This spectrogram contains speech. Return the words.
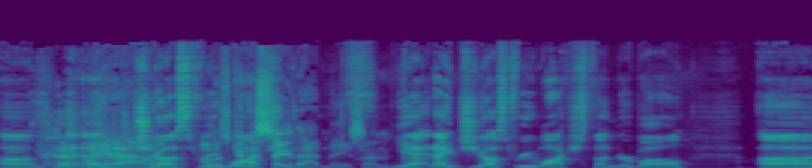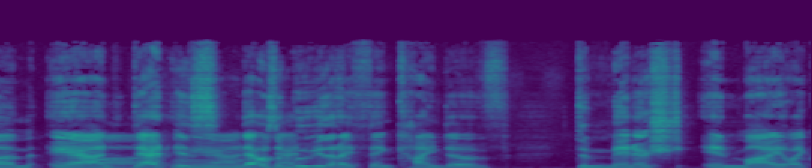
Um and I Yeah. just rewatched I was gonna say that, Mason. Yeah, and I just rewatched Thunderball. Um and that is that was a movie that I think kind of diminished in my like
